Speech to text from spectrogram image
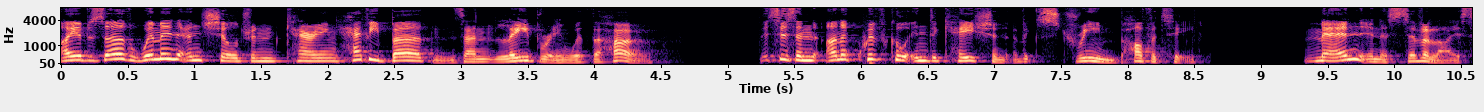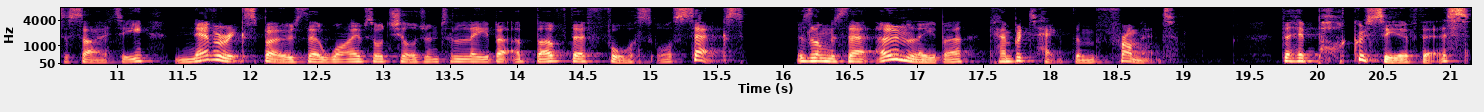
I observe women and children carrying heavy burdens and labouring with the hoe. This is an unequivocal indication of extreme poverty. Men in a civilized society never expose their wives or children to labour above their force or sex, as long as their own labour can protect them from it. The hypocrisy of this,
